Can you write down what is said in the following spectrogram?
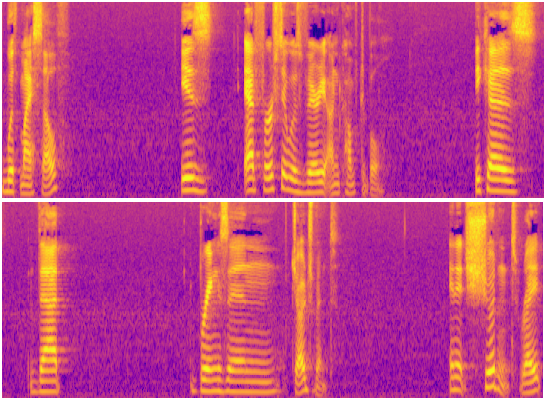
with myself is at first it was very uncomfortable because that brings in judgment. And it shouldn't, right?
